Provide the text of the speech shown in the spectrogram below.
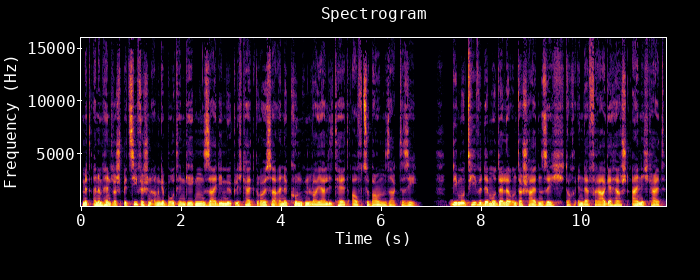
Mit einem händlerspezifischen Angebot hingegen sei die Möglichkeit größer, eine Kundenloyalität aufzubauen, sagte sie. Die Motive der Modelle unterscheiden sich, doch in der Frage herrscht Einigkeit.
